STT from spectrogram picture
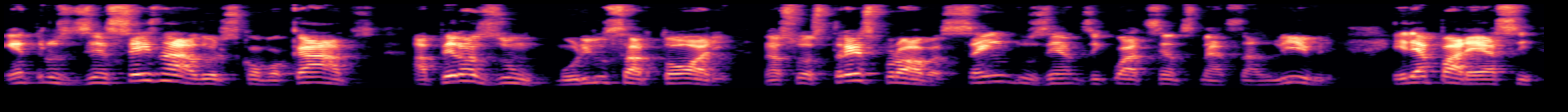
entre os 16 nadadores convocados, apenas um, Murilo Sartori, nas suas três provas, 100, 200 e 400 metros nado livre, ele aparece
